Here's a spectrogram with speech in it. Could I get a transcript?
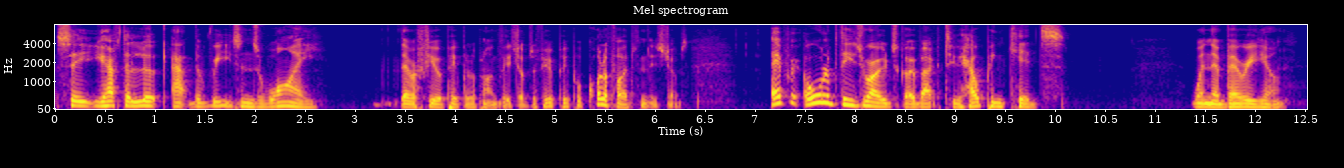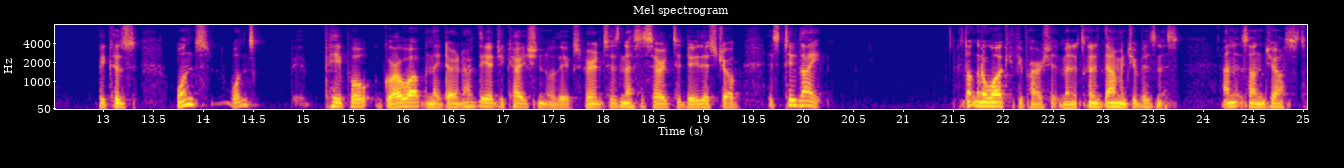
C, you have to look at the reasons why there are fewer people applying for these jobs, or fewer people qualified for these jobs. Every all of these roads go back to helping kids when they're very young, because once once people grow up and they don't have the education or the experiences necessary to do this job, it's too late. It's not going to work if you parachute them in. It's going to damage your business, and it's unjust.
